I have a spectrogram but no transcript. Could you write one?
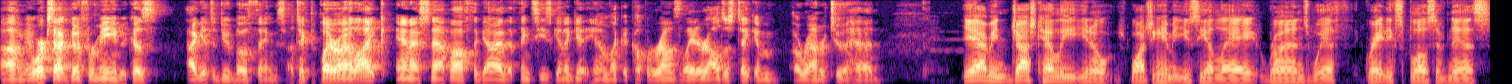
um, it works out good for me because I get to do both things. I take the player I like and I snap off the guy that thinks he's going to get him like a couple of rounds later. I'll just take him a round or two ahead. Yeah, I mean Josh Kelley, you know, watching him at UCLA runs with great explosiveness,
